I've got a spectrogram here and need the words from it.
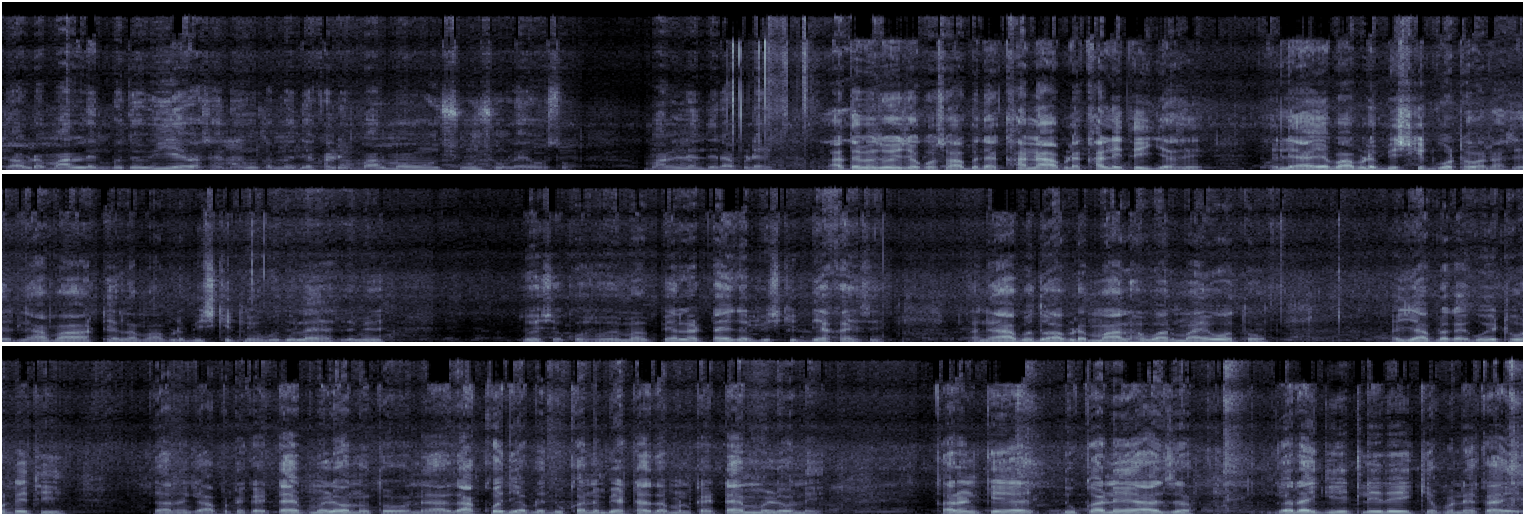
તો આપણે માલ લઈને બધો વી આવ્યા છે ને હું તમને દેખાડી માલમાં હું શું શું લાવ્યો છું. માલની અંદર આપણે આ તમે જોઈ શકો છો આ બધા ખાના આપણે ખાલી થઈ ગયા છે. એટલે એમાં આપણે બિસ્કિટ ગોઠવવાના છે. એટલે આમાં ઠેલામાં આપણે બિસ્કિટ ને એવું બધું લાવ્યા છે. જોઈ શકો છો. એમાં પહેલાં ટાઈગર બિસ્કિટ દેખાય છે. અને આ બધો આપણે માલ સવારમાં આવ્યો હતો. હજી આપણે કાંઈ ગોઠવો નથી, કારણ કે આપણે કાંઈ ટાઈમ મળ્યો નહોતો. અને આજ આખો દી આપણે દુકાને બેઠા હતા, મને કાંઈ ટાઈમ મળ્યો નહીં. કારણ કે દુકાને આજ ગરાગી એટલી રહી કે મને કાંઈ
